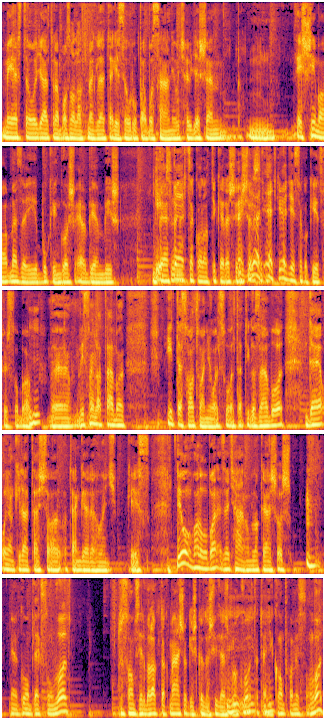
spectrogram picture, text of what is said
mérte, hogy általában az alatt meg lehet egész Európába szállni, hogyha ügyesen mm, és sima mezei bookingos Airbnb is per, percek alatti kereséssel. Egy, egy, egy éjszaka két főszoba uh-huh. viszonylatában. Itt ez 68 volt, tehát igazából, de olyan kilátással a tengerre, hogy kész. Jó, valóban ez egy három lakásos komplexum volt, a szomszédban laktak mások, és közös vizes blokk volt, tehát ennyi kompromisszum volt.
